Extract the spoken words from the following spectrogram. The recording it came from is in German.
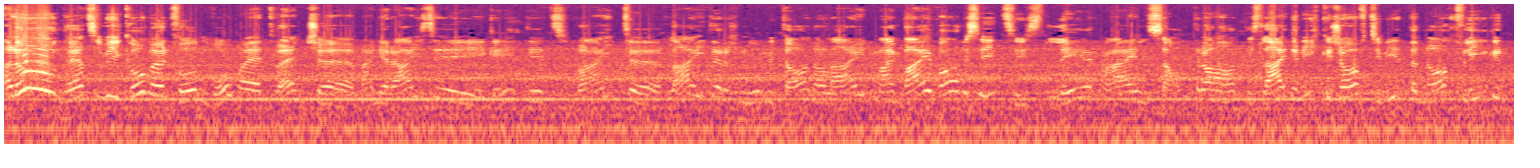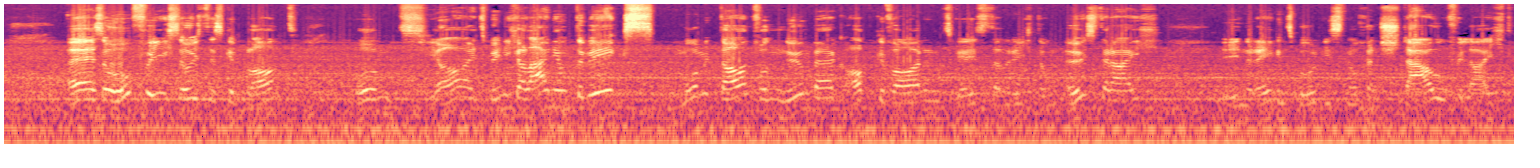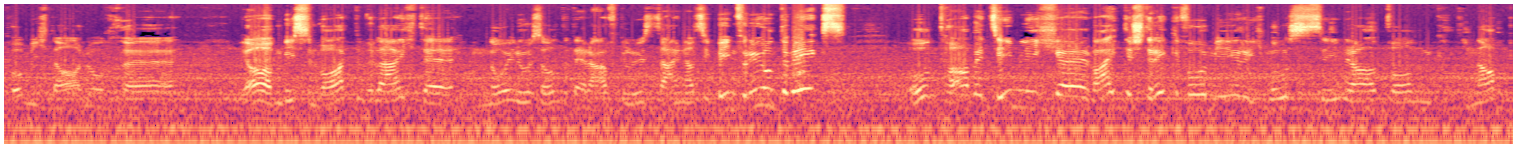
Hallo und herzlich willkommen von Woma Adventure. Meine Reise geht jetzt weiter. Leider momentan allein. Mein Beifahrersitz ist leer, weil Sandra hat es leider nicht geschafft. Sie wird dann nachfliegen. Äh, so hoffe ich, so ist es geplant. Und ja, jetzt bin ich alleine unterwegs. Momentan von Nürnberg abgefahren. Jetzt geht es dann Richtung Österreich. In Regensburg ist noch ein Stau, vielleicht komme ich da noch äh, ja, ein bisschen warten vielleicht. Äh, um 9 Uhr sollte der aufgelöst sein. Also ich bin früh unterwegs und habe ziemlich äh, weite Strecke vor mir. Ich muss innerhalb von knapp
